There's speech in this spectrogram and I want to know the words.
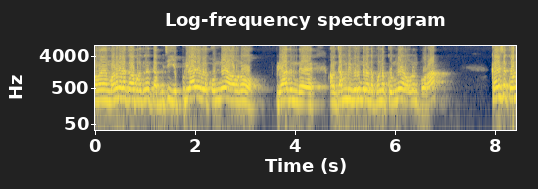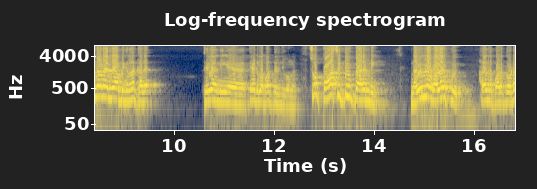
அவன் மனநல காப்பகத்துல தப்பிச்சு எப்படியாவது இவளை கொன்னே ஆகணும். எப்படியாவது இந்த அவன் தம்பி விரும்புற அந்த பொண்ணை கொன்னே ஆகணும்னு போறான். கடைசி கொண்டானா இல்லையா அப்படிங்கிறத கதை. சரியா? நீங்க தேட்டர்ல பார்த்து தெரிஞ்சுக்கோங்க. ஸோ பாசிட்டிவ் பேரண்டிங் நல்ல வளர்ப்பு. அதான் இந்த படத்தோட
